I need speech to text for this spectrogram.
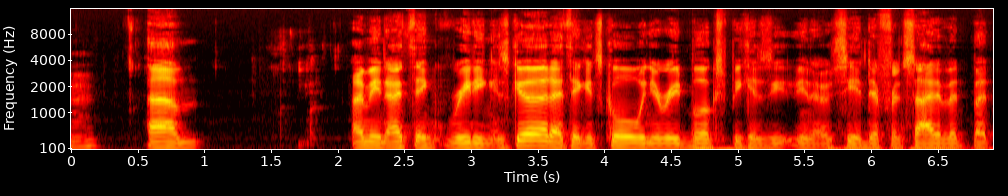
Mm-hmm. Um, I mean, I think reading is good. I think it's cool when you read books because you you know see a different side of it. But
